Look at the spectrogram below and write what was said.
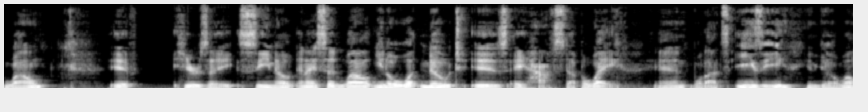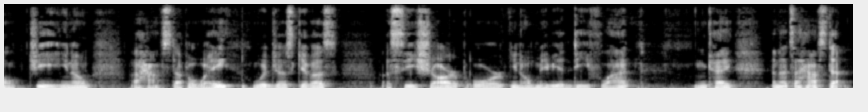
well, if here's a C note, and I said, well, you know, what note is a half step away? And well, that's easy. You'd go, well, gee, you know, a half step away would just give us a C sharp or, you know, maybe a D flat. Okay, and that's a half step.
